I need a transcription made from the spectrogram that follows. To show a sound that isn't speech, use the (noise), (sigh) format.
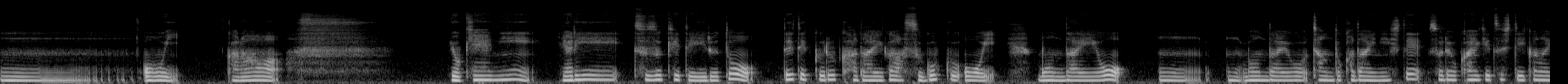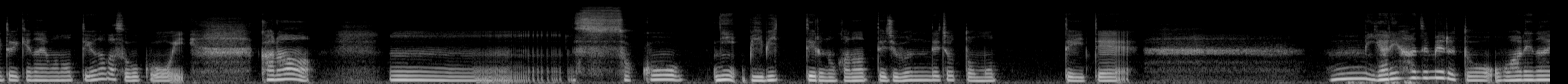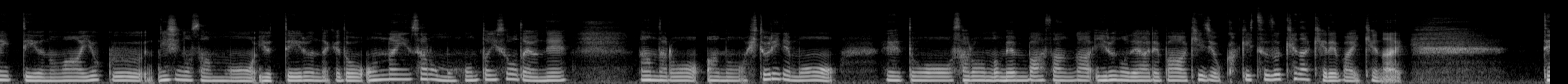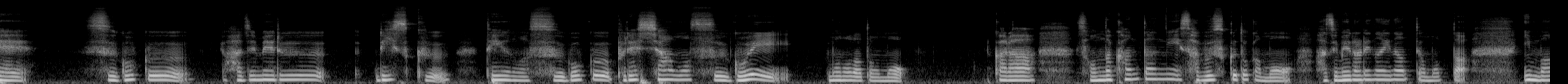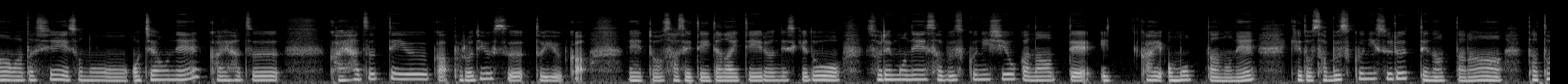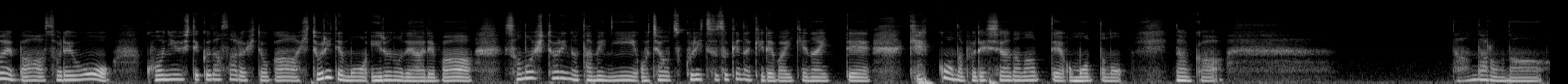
うん多いから余計にやり続けていると出てくる課題がすごく多い問題をうん、問題をちゃんと課題にしてそれを解決していかないといけないものっていうのがすごく多いからうーんそこにビビってるのかなって自分でちょっと思っていてうんやり始めると終われないっていうのはよく西野さんも言っているんだけどオンラインサロンも本当にそうだよね。なんだろうあの一人でもえーと、サロンのメンバーさんがいるのであれば記事を書き続けなければいけない。ですごく始めるリスクっていうのはすごくプレッシャーもすごいものだと思う。からそんな簡単にサブスクとかも始められないなって思った。今私そのお茶をね開発開発っていうかプロデュースというか、えーと、させていただいているんですけどそれもねサブスクにしようかなって言って回思ったのね。けどサブスクにするってなったら例えばそれを購入してくださる人が一人でもいるのであればその一人のためにお茶を作り続けなければいけないって結構なプレッシャーだなって思ったの。なんかなんだろうな。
